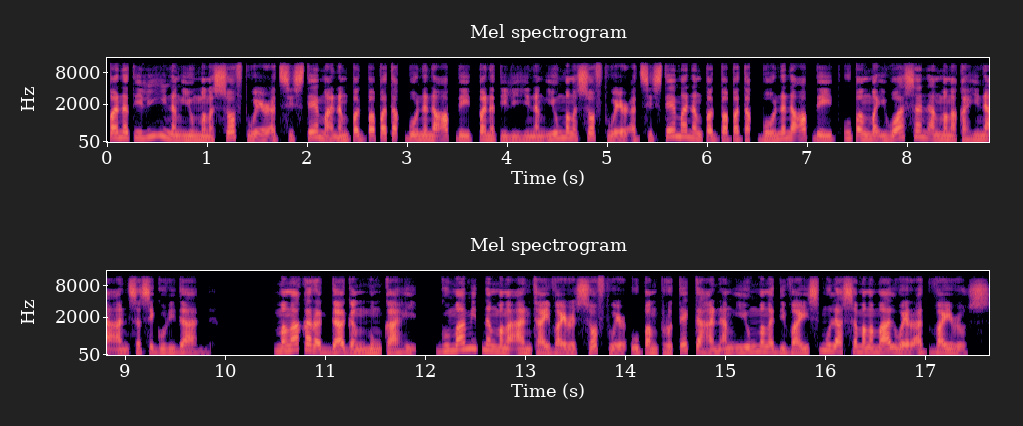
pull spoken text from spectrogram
Panatilihin ang iyong mga software at sistema ng pagpapatakbo na na-update Panatilihin ang iyong mga software at sistema ng pagpapatakbo na na-update upang maiwasan ang mga kahinaan sa seguridad. Mga karagdagang mungkahi. Gumamit ng mga antivirus software upang protektahan ang iyong mga device mula sa mga malware at virus.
